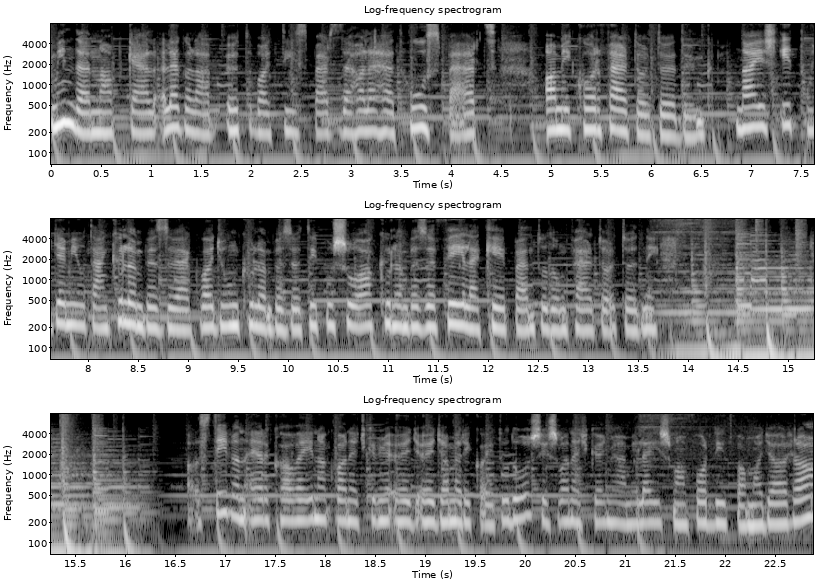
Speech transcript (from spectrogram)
Minden nap kell legalább 5 vagy 10 perc, de ha lehet 20 perc, amikor feltöltődünk. Na és itt ugye miután különbözőek vagyunk, különböző típusúak, különböző féleképpen tudunk feltöltődni. Stephen R. Covey-nak van egy, könyv, egy, egy amerikai tudós, és van egy könyv, ami le is van fordítva magyarra,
